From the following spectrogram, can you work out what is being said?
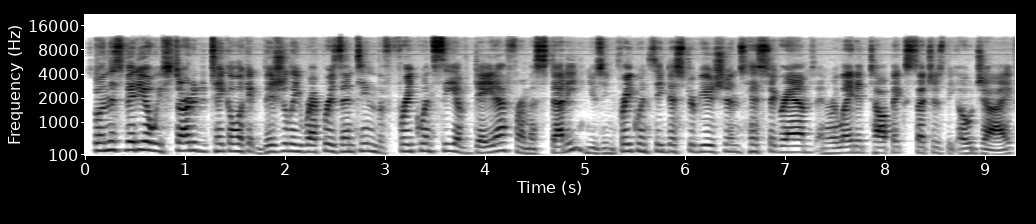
So in this video, we've started to take a look at visually representing the frequency of data from a study using frequency distributions, histograms, and related topics such as the ogive.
